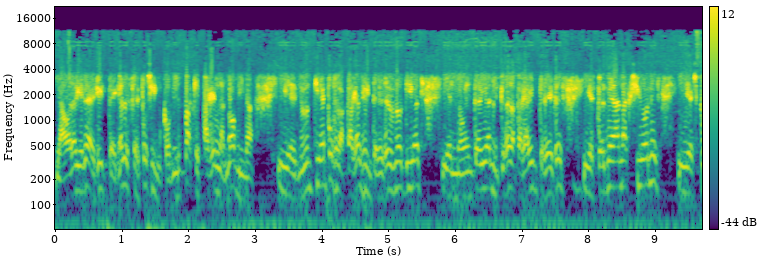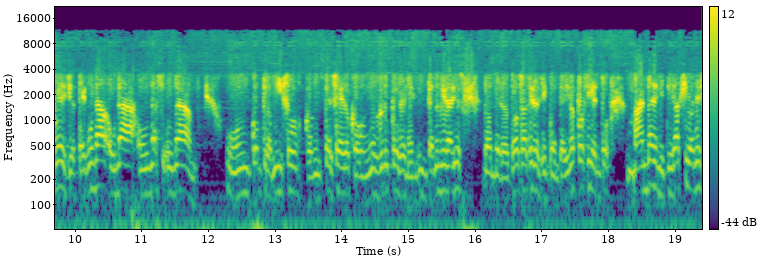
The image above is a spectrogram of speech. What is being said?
Y ahora viene a decir, tengan estos 5 mil para que paguen la nómina. Y en un tiempo se la pagan sin intereses unos días y en 90 días me empiezan a pagar intereses y después me dan acciones y después yo tengo una, una, una, una un compromiso con un tercero, con unos grupos de intermediarios, donde los dos hacen el 51%, mandan emitir acciones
